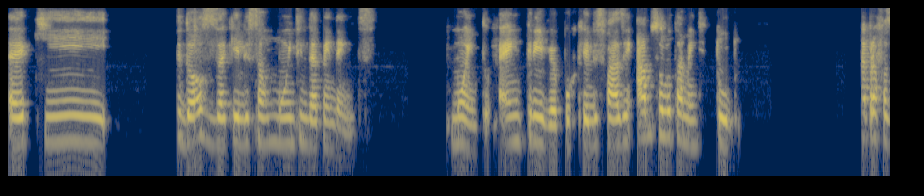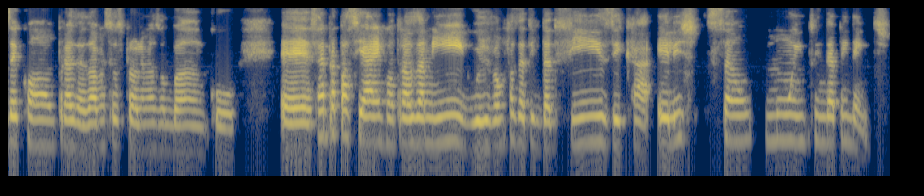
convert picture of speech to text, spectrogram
é que idosos é que eles são muito independentes. Muito. É incrível, porque eles fazem absolutamente tudo. Sai para fazer compras, resolvem seus problemas no banco, é, sai para passear, encontrar os amigos, vão fazer atividade física. Eles são muito independentes.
